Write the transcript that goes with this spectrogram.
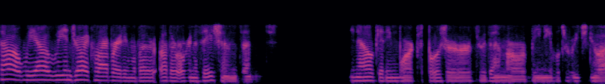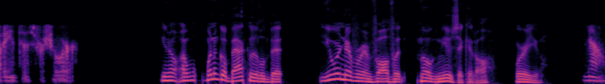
So we uh, we enjoy collaborating with other, other organizations and you know getting more exposure through them or being able to reach new audiences for sure. You know, I w- want to go back a little bit. You were never involved with Moog Music at all, were you? No.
